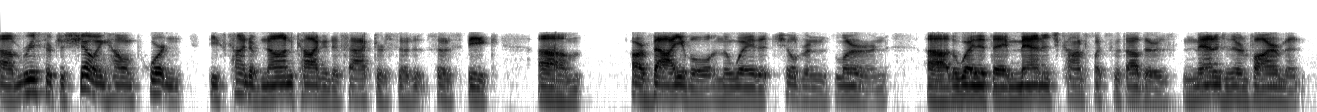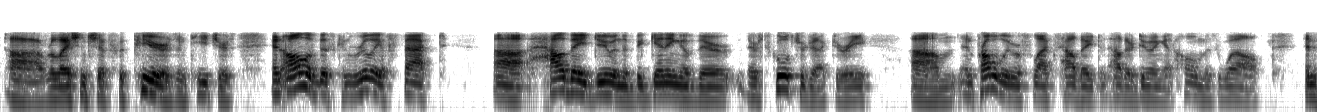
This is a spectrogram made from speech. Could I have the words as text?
um, research is showing how important these kind of non-cognitive factors, so to, so to speak, um, are valuable in the way that children learn, uh, the way that they manage conflicts with others, manage their environment, uh, relationships with peers and teachers, and all of this can really affect uh, how they do in the beginning of their their school trajectory, um, and probably reflects how they how they're doing at home as well. And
